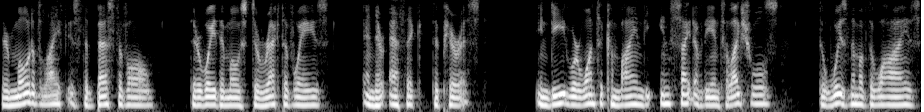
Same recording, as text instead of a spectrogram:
Their mode of life is the best of all, their way the most direct of ways, and their ethic the purest. Indeed, were one to combine the insight of the intellectuals, the wisdom of the wise,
